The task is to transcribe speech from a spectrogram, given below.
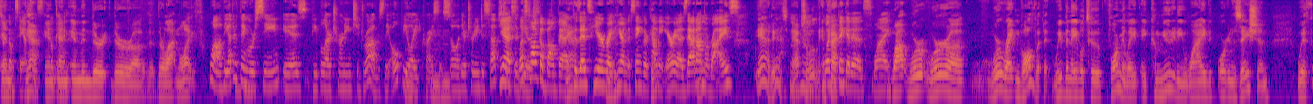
and- circumstances. yeah, and, okay. and, and then their their uh, their lot in life. Well, the other Mm-hmm. thing we're seeing is people are turning to drugs, the opioid crisis. So they're turning to substance Yes, abuse. let's talk about that Mm-hmm. Yeah. because that's here, right here in the St. Clair County area. Is that on the rise? Yeah, it is absolutely. In Mm-hmm. what fact, do you think it is? Why? Well, we're we're uh, we're right involved with it. We've been able to formulate a community-wide organization with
